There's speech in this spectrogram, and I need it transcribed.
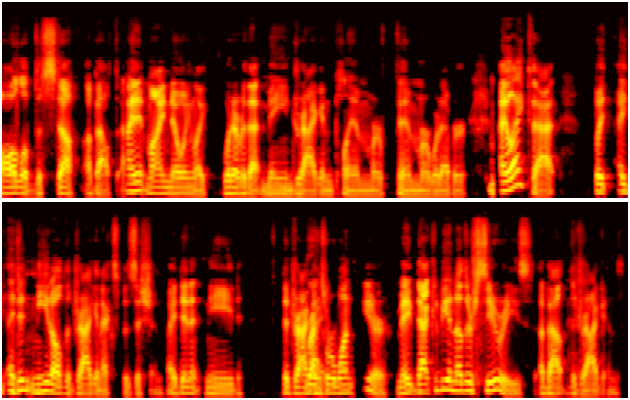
all of the stuff about. that. I didn't mind knowing like whatever that main dragon plim or fim or whatever. I liked that, but I, I didn't need all the dragon exposition. I didn't need the dragons Right. were once here. Maybe that could be another series about the dragons.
